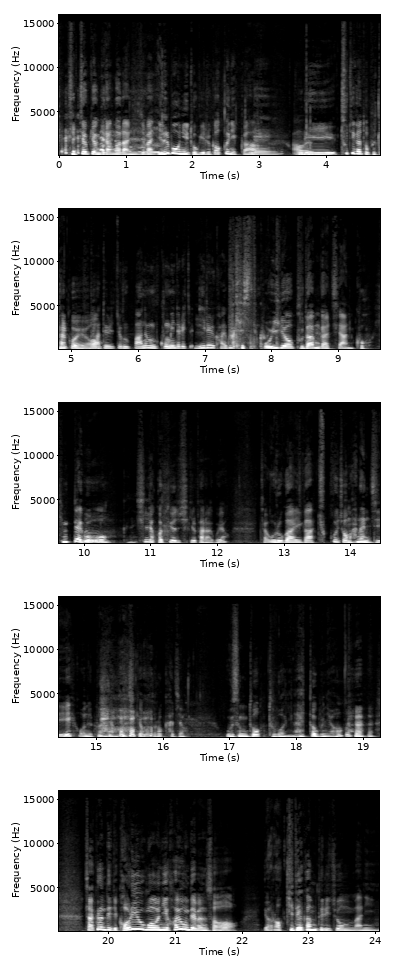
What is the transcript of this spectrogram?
직접 경기를 한 건 아니지만 일본이 독일을 꺾으니까 네. 우리 투지가 더 불탈 거예요. 다들 좀 많은 국민들이 예. 이를 갈고 계시는 거예요. 오히려 부담 갖지 않고 힘 빼고 음. 그냥 실력껏 뛰어주시길 바라고요. 자 우루과이가 축구 좀 하는지 오늘 밤에 한번 지켜보도록 하죠. 우승도 두 번이나 했더군요. 네. 자, 그런데 이제 거리 응원이 허용되면서 여러 기대감들이 좀 많이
